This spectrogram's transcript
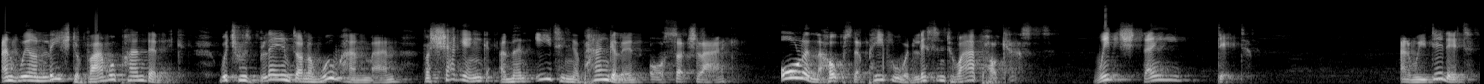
And we unleashed a viral pandemic which was blamed on a Wuhan man for shagging and then eating a pangolin or such like, all in the hopes that people would listen to our podcasts, which they did. And we did it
